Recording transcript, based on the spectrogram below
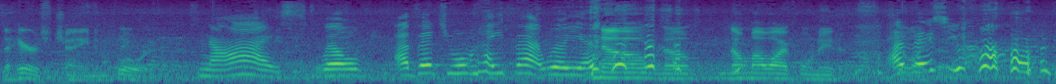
the Harris chain in Florida. Nice. Well, I bet you won't hate that, will you? No, no, no, my wife won't either. I She'll like bet you won't.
